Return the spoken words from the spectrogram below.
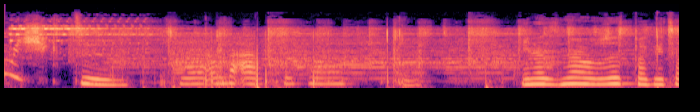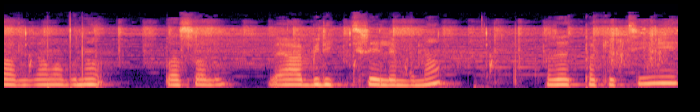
mi çıktı? O da aksesuar. En azından rozet paketi alacağız ama bunu basalım. Veya biriktirelim bunu. Rozet paketi.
